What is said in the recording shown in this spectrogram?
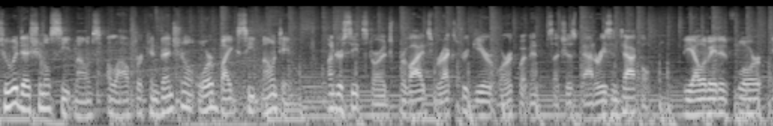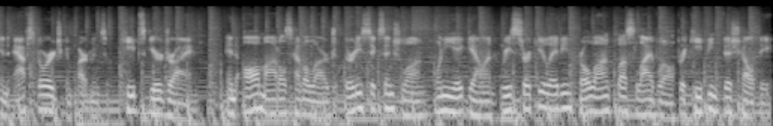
Two additional seat mounts allow for conventional or bike seat mounting. Under seat storage provides for extra gear or equipment such as batteries and tackle. The elevated floor and aft storage compartments keeps gear dry, and all models have a large 36 inch long, 28 gallon recirculating Prolong Plus live well for keeping fish healthy.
